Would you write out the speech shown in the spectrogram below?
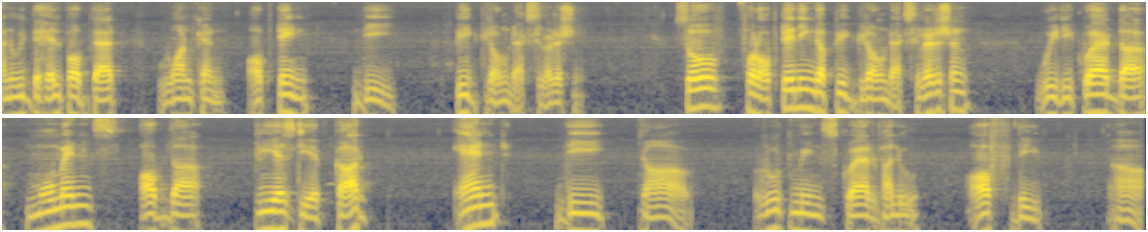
and with the help of that one can obtain the peak ground acceleration. So, for obtaining the peak ground acceleration we require the moments of the PSDF curve and the uh, root mean square value of the uh,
